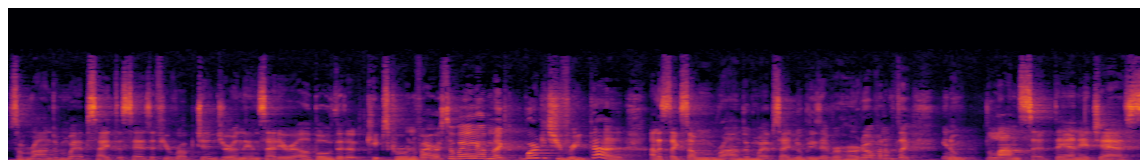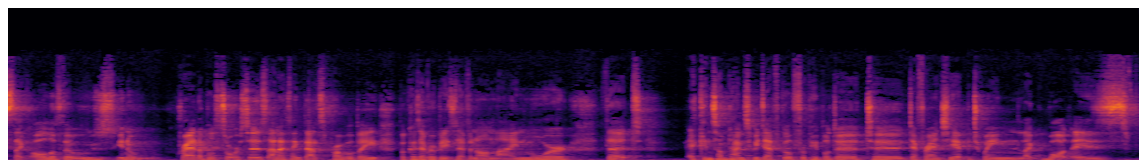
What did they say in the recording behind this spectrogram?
some random website that says if you rub ginger on the inside of your elbow that it keeps coronavirus away. I'm like, where did you read that? And it's like some random website nobody's ever heard of. And I'm like, you know, the Lancet, the NHS, like all of those, you know, credible sources. And I think that's probably because everybody's living online more that it can sometimes be difficult for people to, to differentiate between like what is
